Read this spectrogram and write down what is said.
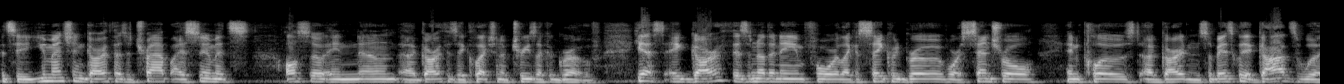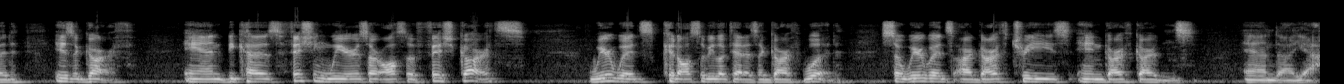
Let's see. You mentioned Garth as a trap. I assume it's also a known uh, garth is a collection of trees like a grove. Yes, a garth is another name for like a sacred grove or a central enclosed uh, garden. So basically, a god's wood is a garth. And because fishing weirs are also fish garths, weirwoods could also be looked at as a garth wood. So weirwoods are garth trees in garth gardens. And uh, yeah,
